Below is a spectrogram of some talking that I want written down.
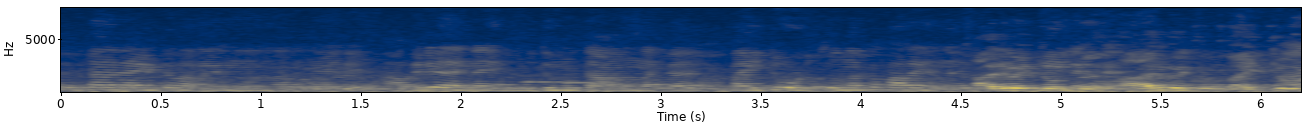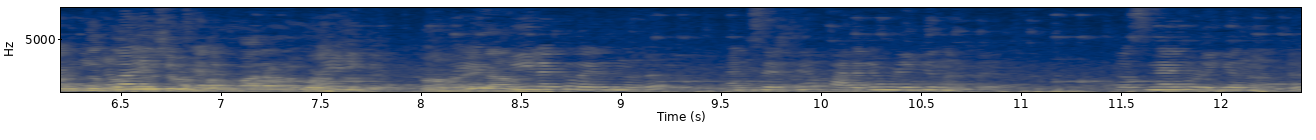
കൂട്ടാനായിട്ട് പറയുന്നത് പറഞ്ഞാൽ അവർ തന്നെ ഇത് ബുദ്ധിമുട്ടാണെന്നൊക്കെ ബൈറ്റ് കൊടുത്തു എന്നൊക്കെ പറയുന്നത്. ഇതിലൊക്കെ വരുന്നത് അനുസരിച്ച് പലരും വിളിക്കുന്നുണ്ട്. പ്രശ്നമായിട്ട് വിളിക്കുന്നുണ്ട്.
